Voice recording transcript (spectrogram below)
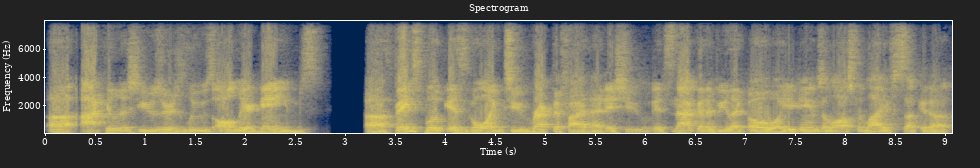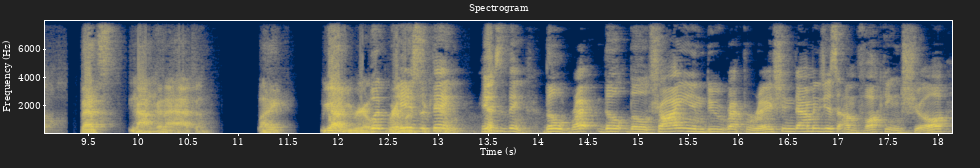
uh, Oculus users lose all their games, uh, Facebook is going to rectify that issue. It's not going to be like, oh, well, your games are lost for life. Suck it up. That's not going to happen. Like we got to be real. but here's the realistic here. thing. Here's the thing. They'll re- they'll they'll try and do reparation damages. I'm fucking sure.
